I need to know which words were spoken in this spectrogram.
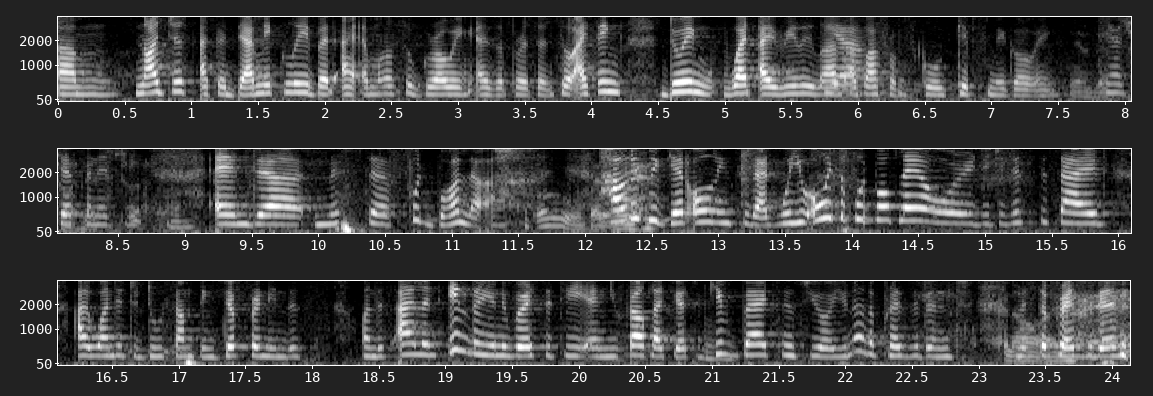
um, not just academically, but I am also growing as a person. So I think doing what I really love yeah. apart from school keeps me going. Yeah, yeah definitely. And uh, Mr. Footballer, oh, how did we get all into that? Were you always a football player or did you just decide I wanted to do something different in this on this island in the university and you felt like you had to give back since you're, you know, the president, know, Mr. President?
